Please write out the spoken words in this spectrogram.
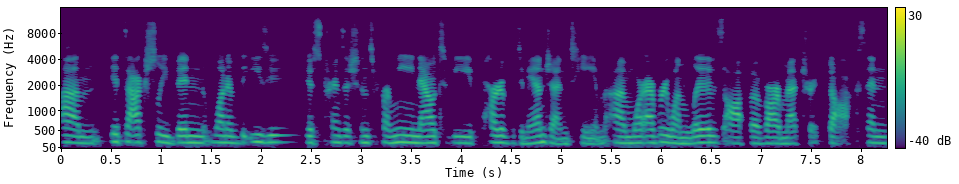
um, it's actually been one of the easiest transitions for me now to be part of the demand gen team, um, where everyone lives off of our metric docs and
